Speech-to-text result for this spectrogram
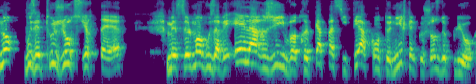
Non, vous êtes toujours sur terre mais seulement vous avez élargi votre capacité à contenir quelque chose de plus haut.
